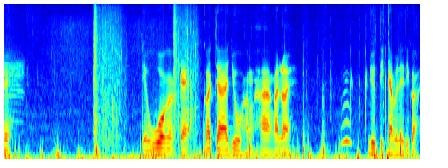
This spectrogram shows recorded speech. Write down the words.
เคเดี๋ยววัวกับแกะก็จะอยู่ห่างๆกันหน่อย อยู่ติดกันไปเลยดีกว่า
